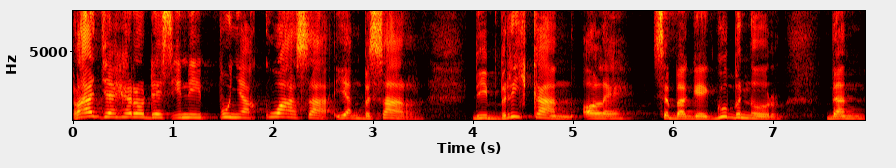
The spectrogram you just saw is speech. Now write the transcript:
Raja Herodes ini punya kuasa yang besar, diberikan oleh sebagai gubernur dan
